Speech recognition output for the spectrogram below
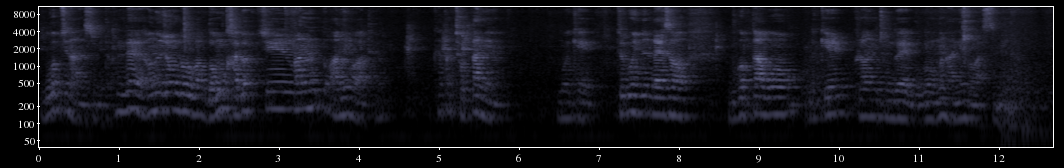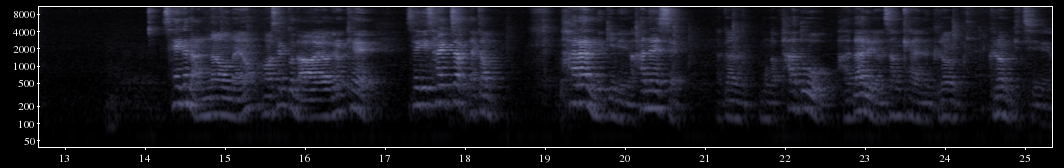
무겁진 않습니다. 근데 어느 정도 막 너무 가볍지만은 또 않은 것 같아요. 그냥 딱 적당해요. 뭐 이렇게 들고 있는 데서 무겁다고 느낄 그런 정도의 무거움은 아닌 것 같습니다. 색은 안 나오나요? 어, 색도 나와요. 이렇게 색이 살짝 약간 파란 느낌이에요. 하늘색. 약간 뭔가 파도 바다를 연상케 하는 그런 그런 빛이에요.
